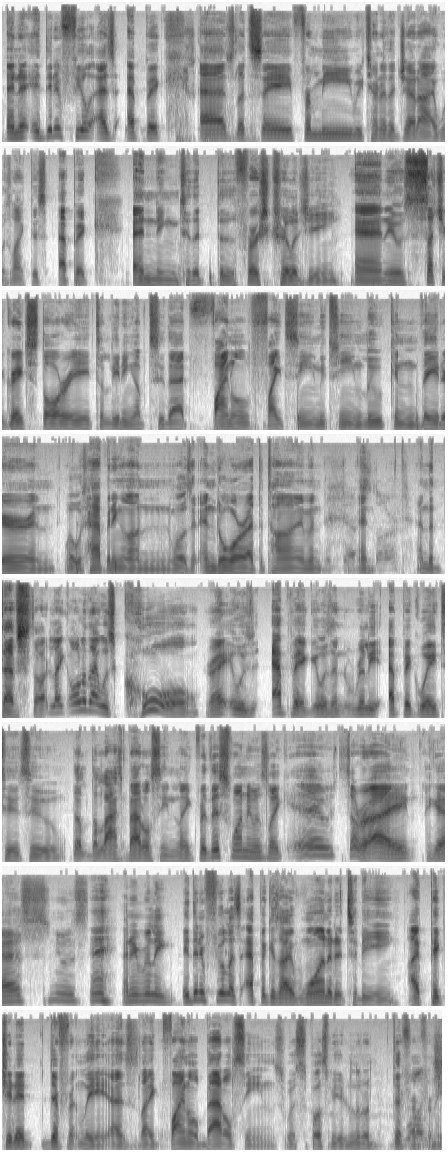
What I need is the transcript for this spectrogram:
And it, it didn't feel as epic as, let's say, for me, Return of the Jedi was like this epic ending to the to the first trilogy, and it was such a great story to leading up to that final fight scene between Luke and Vader, and what was happening on what was it Endor at the time, and The and Star? And the Death Star. Like all of that was cool, right? It was epic. It was a really epic way to to the, the last battle scene. Like for this one, it was like eh, it's all right, I guess. It was eh. I didn't really. It didn't feel as epic as I wanted it to be. I pictured it differently as like final battle scenes was supposed to be a little different One for me.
